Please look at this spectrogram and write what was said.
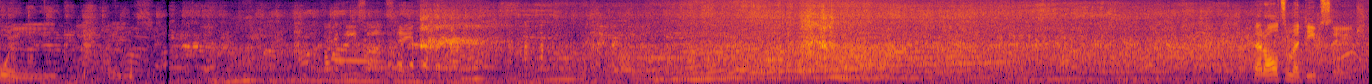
Boy. Nice. Fucking Nissan stage. That Ultima deep stage.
